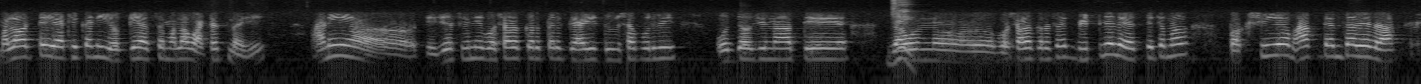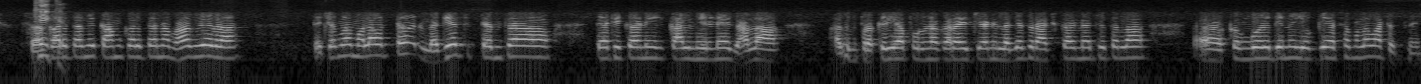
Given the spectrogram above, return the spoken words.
मला वाटतं या ठिकाणी योग्य असं मला वाटत नाही. आणि तेजस्विनी घोसाळकर तर काही दिवसापूर्वी उद्धवजींना ते जाऊन घोसाळकर साहेब भेटलेले आहेत. त्याच्यामुळं पक्षीय भाग त्यांचा वेगळा सहकारात काम करताना भाग वेगळा. त्याच्यामुळे मला वाटतं लगेच त्यांचा त्या ठिकाणी काल निर्णय झाला. अजून प्रक्रिया पूर्ण करायची आणि लगेच राजकारणाचं त्याला अं, कंगोळ देणं योग्य असं मला वाटत नाही.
